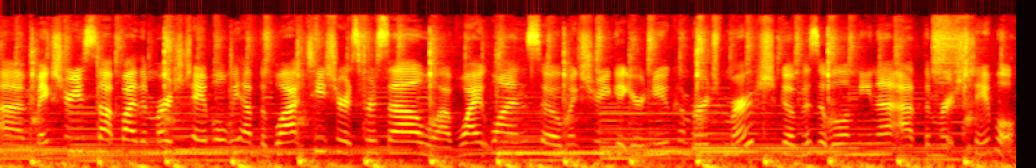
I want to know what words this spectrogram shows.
um, make sure you stop by the merch table. We have the black t shirts for sale, we'll have white ones. So make sure you get your new Converge merch. Go visit Wilhelmina at the merch table.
